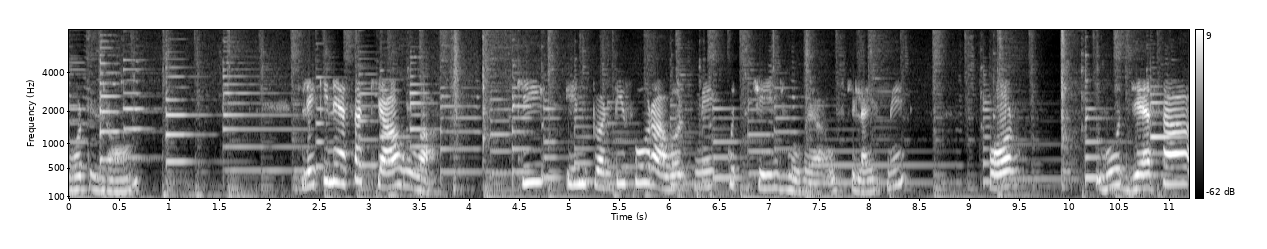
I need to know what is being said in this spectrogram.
what is wrong लेकिन ऐसा क्या हुआ? कि इन 24 आवर्स में कुछ चेंज हो गया उसकी लाइफ में। और वो जैसा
